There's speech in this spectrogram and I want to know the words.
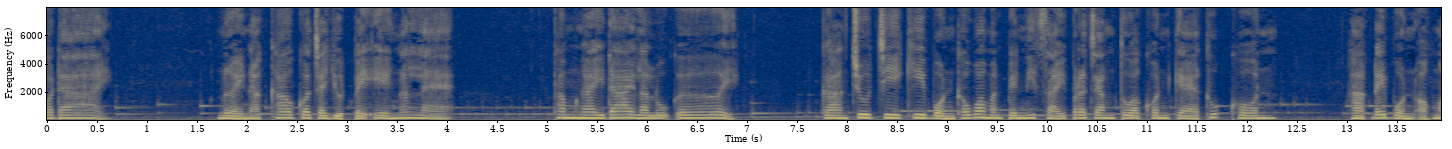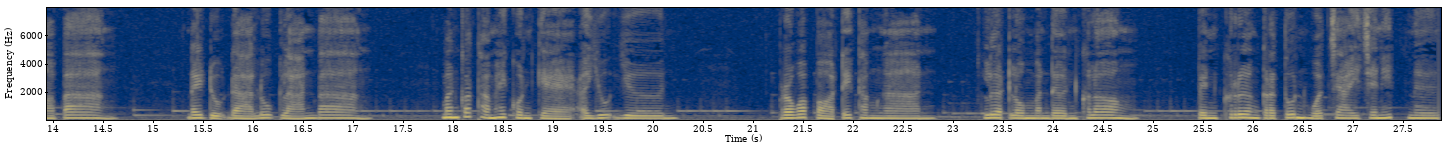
ก็ได้ เหนื่อยหนักเข้าก็จะหยุดไปเองนั่นแหละทำไงได้ละลูกเอ้ย การจู้จี้ขี้บ่นเขาว่ามันเป็นนิสัยประจำตัวคนแก่ทุกคน หากได้บ่นออกมาบ้าง ได้ดุด่าลูกหลานบ้าง มันก็ทำให้คนแก่อายุยืนเราะว่าปอดได้ทำงาน เลือดลมมันเดินคล่อง เป็นเครื่องกระตุ้นหัวใจชนิดหนึ่ง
